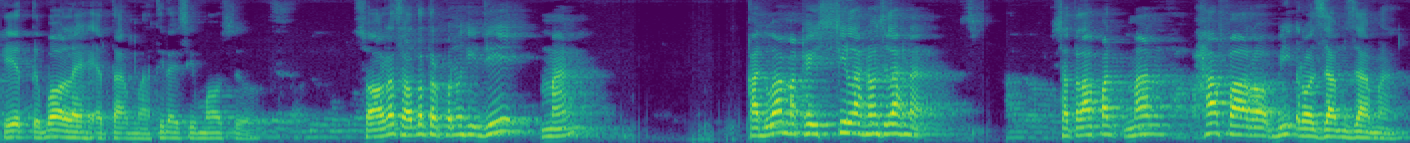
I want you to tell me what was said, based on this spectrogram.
gitu boleh eta mah tidak isi mausul. Soalnya soalnya terpenuh hiji man kedua makai silah non silahna setelah pat man hafaro bi rozamzama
